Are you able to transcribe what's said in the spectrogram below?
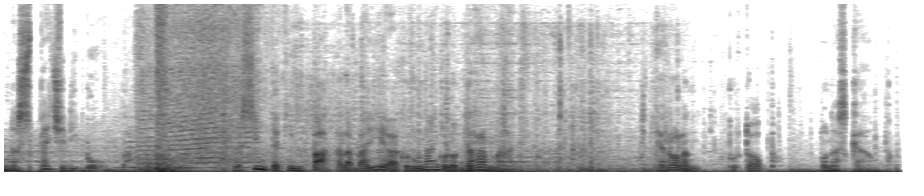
una specie di bomba. La Simtec impatta la barriera con un angolo drammatico e Roland purtroppo non ha scampo.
